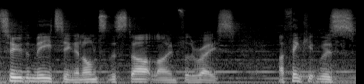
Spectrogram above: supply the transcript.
to the meeting and onto the start line for the race. I think it was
